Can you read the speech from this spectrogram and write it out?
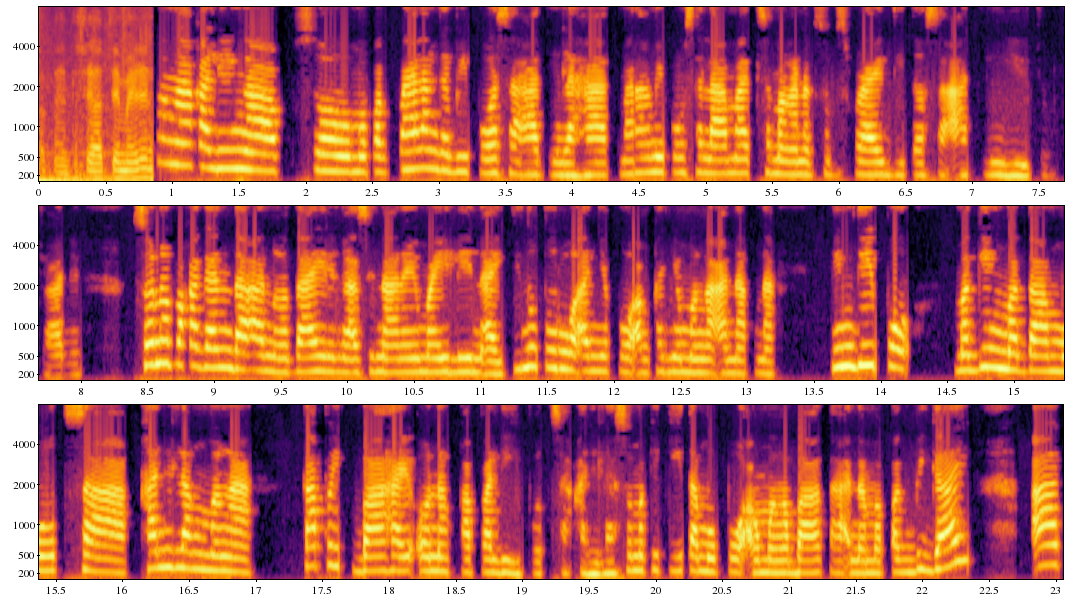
At ito si Ate Melin. Mga kalingap, so mapagpalang gabi po sa ating lahat. Marami pong salamat sa mga nag-subscribe dito sa ating YouTube channel. So napakaganda ano dahil nga si Nanay Maylin ay tinuturuan niya po ang kanyang mga anak na hindi po maging madamot sa kanilang mga kapitbahay o nakapalibot sa kanila. So makikita mo po ang mga bata na mapagbigay at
